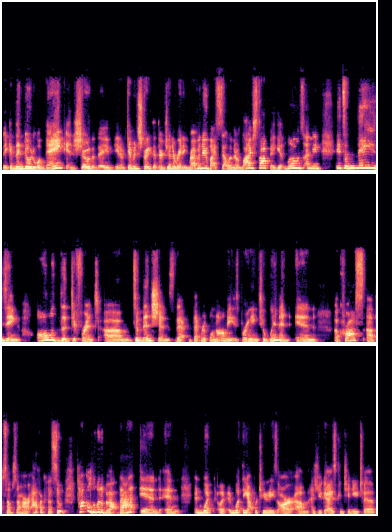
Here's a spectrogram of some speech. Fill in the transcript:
They can then go to a bank and show that they, you know, demonstrate that they're generating revenue by selling their livestock. They get loans. I mean, it's amazing all of the different um, dimensions that that RippleNami is bringing to women in across uh, sub-Saharan Africa. So, talk a little bit about that and and and what and what the opportunities are um, as you guys continue to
